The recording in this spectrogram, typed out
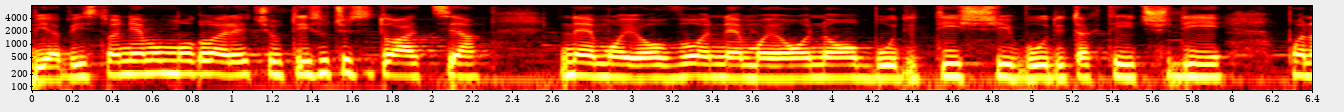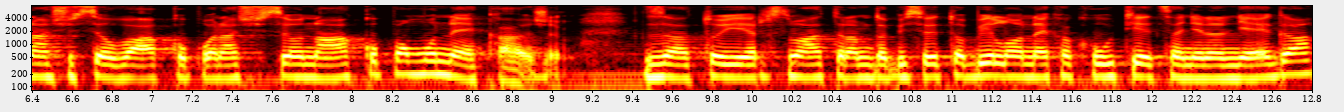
Ja bi isto njemu mogla reći u tisuću situacija nemoj ovo, nemoj ono, budi tiši, budi taktičniji, ponaši se ovako, ponaši se onako, pa mu ne kažem. Zato jer smatram da bi sve to bilo nekako utjecanje na njega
